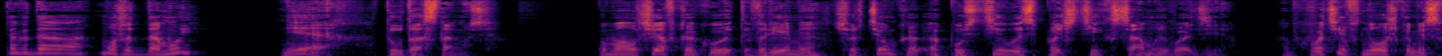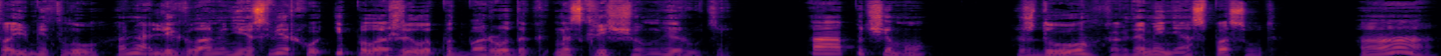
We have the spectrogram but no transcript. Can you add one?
«Тогда, может, домой?» «Не, тут останусь». Помолчав какое-то время, чертенка опустилась почти к самой воде. Обхватив ножками свою метлу, она легла на нее сверху и положила подбородок на скрещенные руки. «А почему?» «Жду, когда меня спасут». «А,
